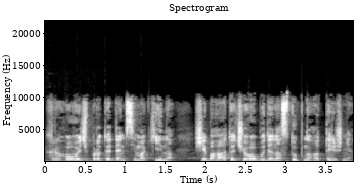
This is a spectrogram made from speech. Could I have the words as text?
Хригович проти Демсі Макіна. Ще багато чого буде наступного тижня.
